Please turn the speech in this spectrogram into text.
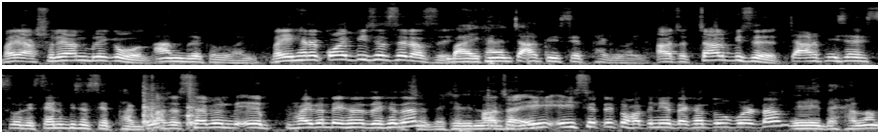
ভাই আসলে আনব্রেকেবল আনব্রেকেবল ভাই। ভাই এখানে কয় পিসের সেট আছে? ভাই এখানে চার পিস সেট থাকবে ভাই। আচ্ছা চার পিসের চার পিসের সরি সেভেন পিসের সেট থাকবে। আচ্ছা সেভেন ফাইভ এখানে দেখে দেন। আচ্ছা, আচ্ছা। এই এই সেটটা একটু হাতে নিয়ে দেখান তো উপরেটা এই দেখালাম।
